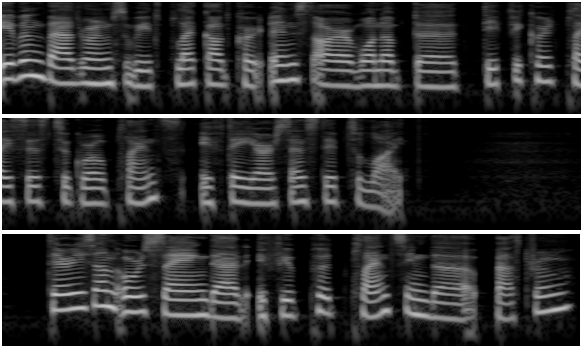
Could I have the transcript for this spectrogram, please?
Even bedrooms with blackout curtains are one of the difficult places to grow plants if they are sensitive to light. There is an old saying that if you put plants in the bathroom,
